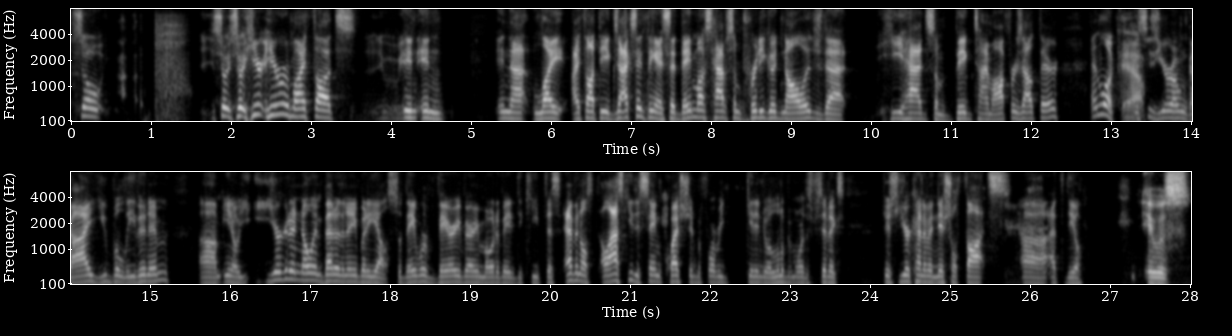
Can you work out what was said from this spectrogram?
So, so, so here, here are my thoughts in in in that light. I thought the exact same thing. I said they must have some pretty good knowledge that he had some big time offers out there, And look, Yeah. this is your own guy. You believe in him. Um, you know, you're going to know him better than anybody else. So they were very, very motivated to keep this. Evan, I'll, I'll ask you the same question before we get into a little bit more of the specifics. Just your kind of initial thoughts uh, at the deal. It was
